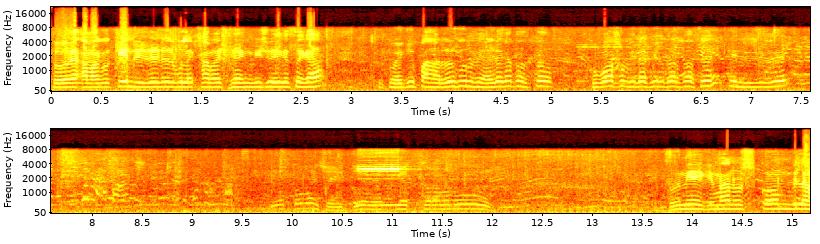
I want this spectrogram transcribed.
তো আমাকে ক্যান্ডিডেটের বলে খারাপ ঠ্যাং বিষ হয়ে গেছে গা। কয় কি পাহাড়ের উপর মেয়ে গেছে তো? খুব অসুবিধা ফিল করতেছে ক্যান্ডিডেটে দুনিয়ায় কি মানুষ কম বিলা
